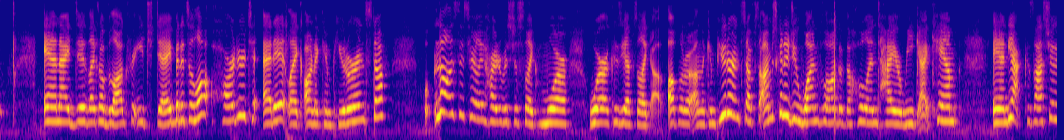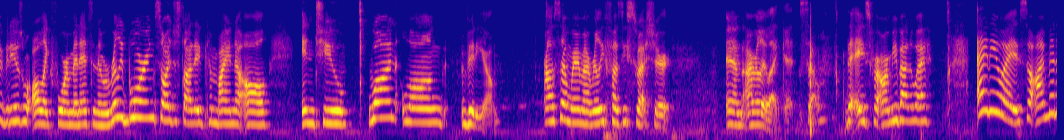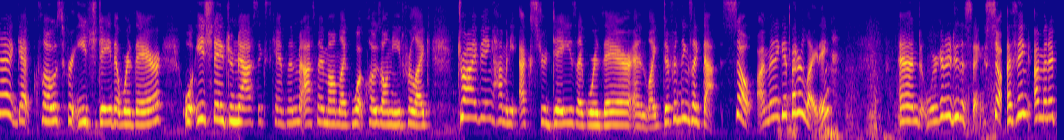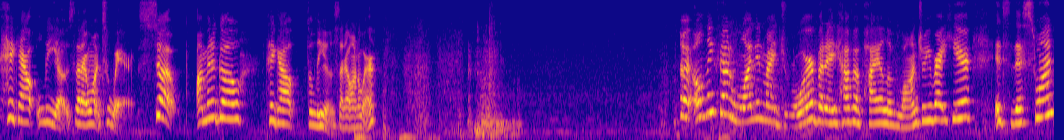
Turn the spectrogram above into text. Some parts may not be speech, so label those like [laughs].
And I did like a vlog for each day. But it's a lot harder to edit like on a computer and stuff not necessarily harder, it's just like more work because you have to like upload it on the computer and stuff. So I'm just going to do one vlog of the whole entire week at camp. And yeah, because last year the videos were all like four minutes and they were really boring. So I just thought I'd combine it all into one long video. Also, I'm wearing my really fuzzy sweatshirt and I really like it. So, the Ace for Army, by the way. Anyway, so I'm gonna get clothes for each day that we're there. Well, each day of gymnastics camp. Then I'm gonna ask my mom like what clothes I'll need for like driving, how many extra days like we're there, and like different things like that. So I'm gonna get better lighting. And we're gonna do this thing. So I think I'm gonna pick out Leos that I want to wear. So I'm gonna go pick out the Leos that I wanna wear. I only found one in my drawer, but I have a pile of laundry right here. It's this one.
